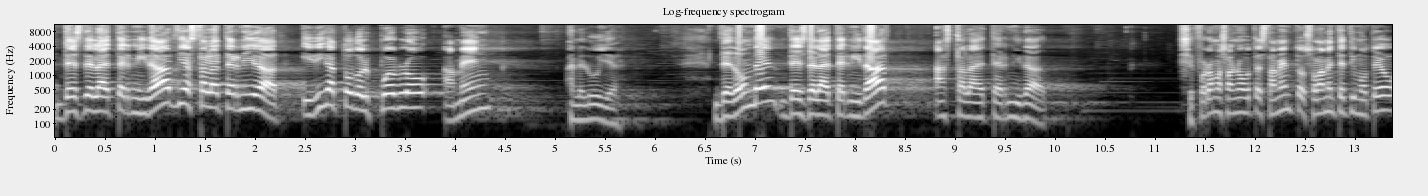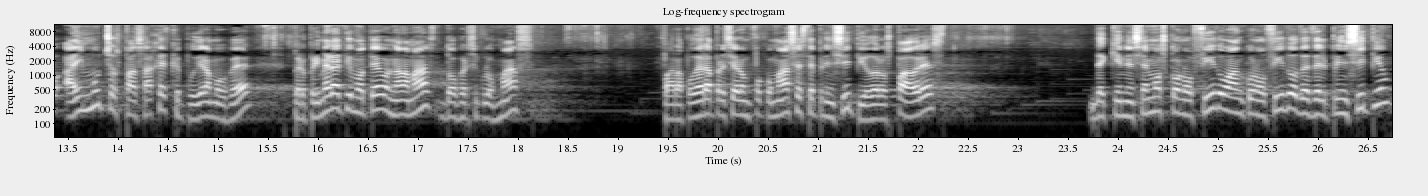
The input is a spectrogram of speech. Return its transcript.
desde la eternidad y hasta la eternidad. Y diga todo el pueblo, amén, aleluya. ¿De dónde? Desde la eternidad hasta la eternidad. Si fuéramos al Nuevo Testamento, solamente Timoteo, hay muchos pasajes que pudiéramos ver, pero primera Timoteo nada más, dos versículos más, para poder apreciar un poco más este principio de los padres, de quienes hemos conocido o han conocido desde el principio,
